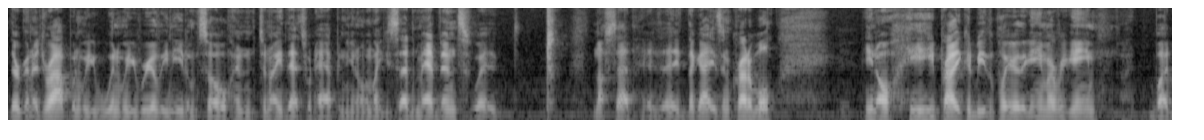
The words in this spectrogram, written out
they're going to drop when we when we really need them. So, and tonight that's what happened. You know, and like you said, Matt Vinc, enough said. The guy is incredible. You know, he, he probably could be the player of the game every game, but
